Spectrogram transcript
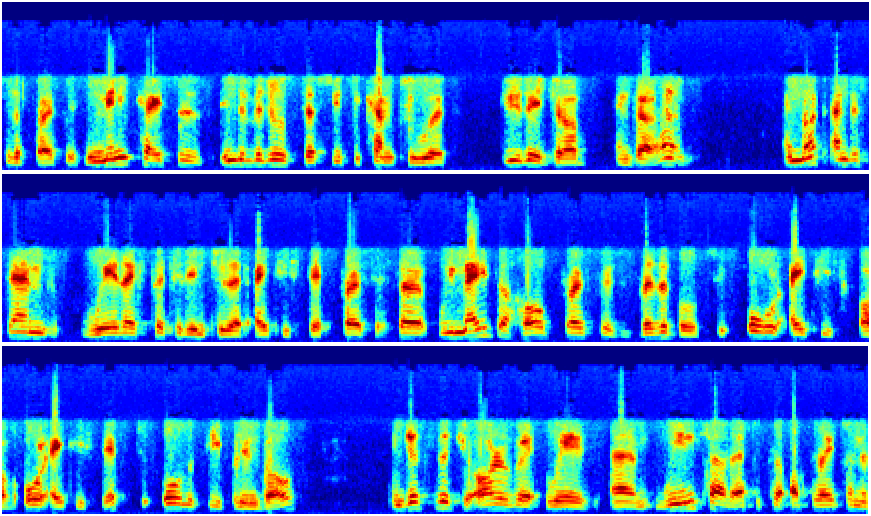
to the process. In many cases, individuals just used to come to work, do their job, and go home, and not understand where they fitted into that 80 step process. So we made the whole process visible to all 80 of all 80 steps, to all the people involved. And just so that you are aware, um, we in South Africa operate on a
